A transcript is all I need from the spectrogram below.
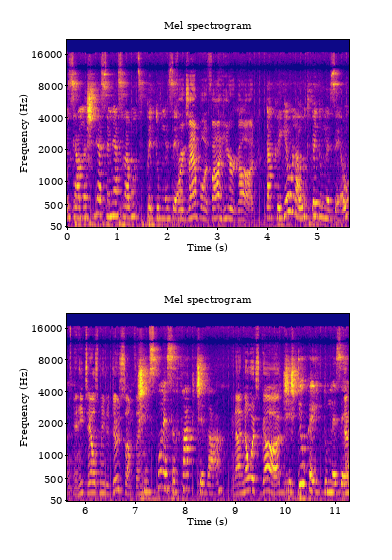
înseamnă și de asemenea să-L auzi pe Dumnezeu. For example, if I hear God Dacă eu îl aud pe Dumnezeu and He tells me to do something, și îmi spune să fac ceva and I know it's God, și știu că e Dumnezeu, then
